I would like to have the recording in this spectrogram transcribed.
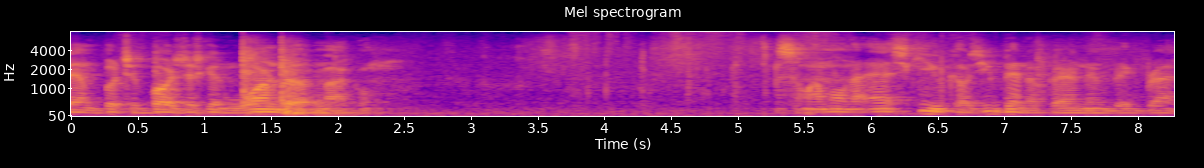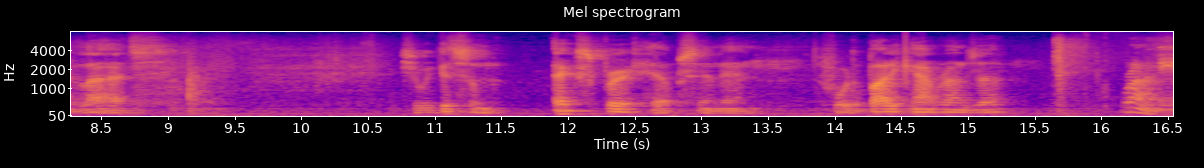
damn butcher boy's just getting warmed up, Michael. So I'm gonna ask you, because you've been up there in them big bright lights. Should we get some expert help sent in before the body count runs up? Ronnie,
